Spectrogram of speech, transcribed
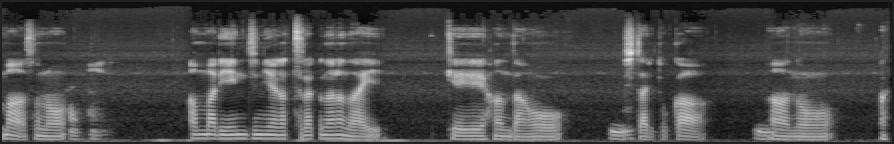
まあその。あんまりエンジニアが辛くならない経営判断をうんしたりとか、うんあの、あ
